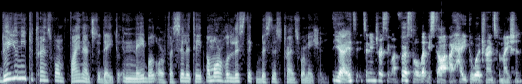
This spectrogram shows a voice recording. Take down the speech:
Do you need to transform finance today to enable or facilitate a more holistic business transformation? Yeah, it's it's an interesting one. First of all, let me start. I hate the word transformation.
